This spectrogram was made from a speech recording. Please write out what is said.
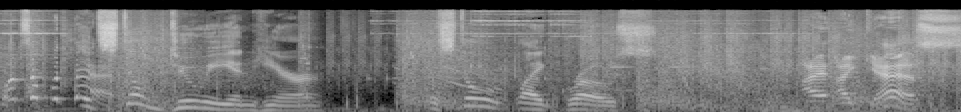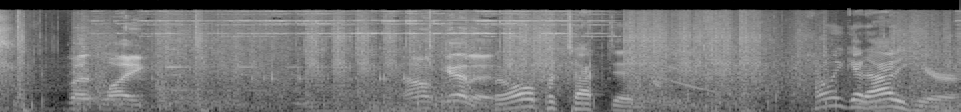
What's up with that? It's still dewy in here. It's still like gross. I, I guess, but like, I don't get it. They're all protected. How do we get out of here?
